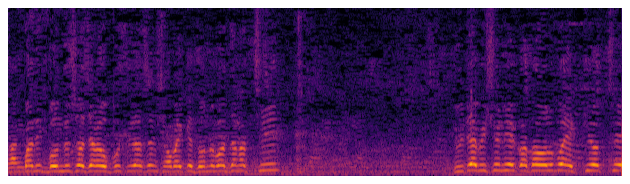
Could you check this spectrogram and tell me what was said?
সাংবাদিক বন্ধু সহ যারা উপস্থিত আছেন সবাইকে ধন্যবাদ জানাচ্ছি। দুইটা বিষয় নিয়ে কথা বলব। একটি হচ্ছে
